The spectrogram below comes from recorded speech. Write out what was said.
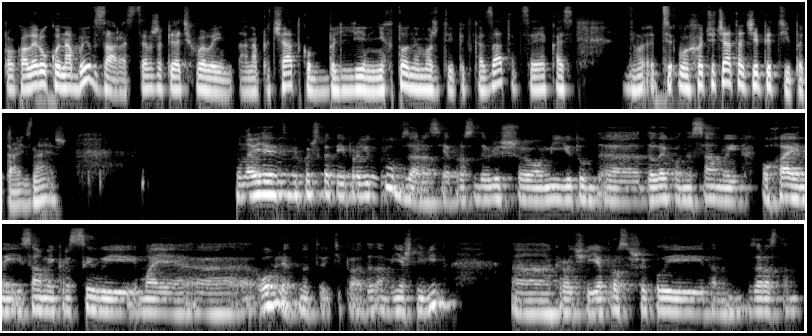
Коли руку набив зараз, це вже 5 хвилин. А на початку, блін, ніхто не може тобі підказати це якась. Хоч у чата GPT питай, знаєш. Ну, навіть я тобі хочу сказати і про Ютуб зараз. Я просто дивлюсь, що мій YouTube е, далеко не самий охайний і самий красивий має е, огляд. Ну, типа, там внешній від. Е, коротше, я просто що коли там зараз там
